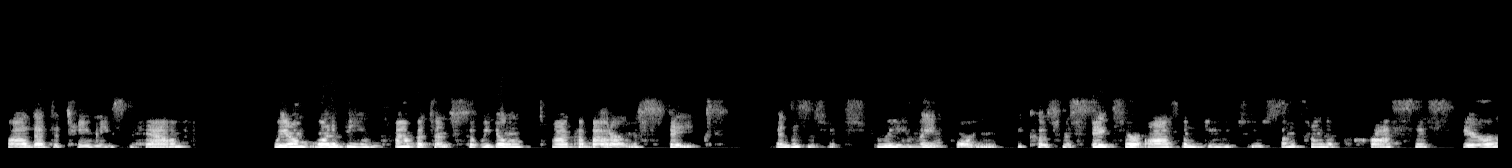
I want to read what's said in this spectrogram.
uh, that the team needs to have. We don't want to be incompetent, so we don't talk about our mistakes. And this is extremely important because mistakes are often due to some kind of process error.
